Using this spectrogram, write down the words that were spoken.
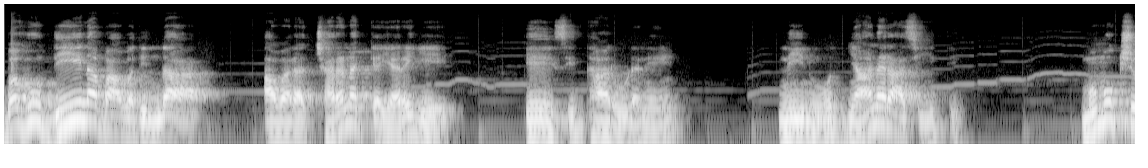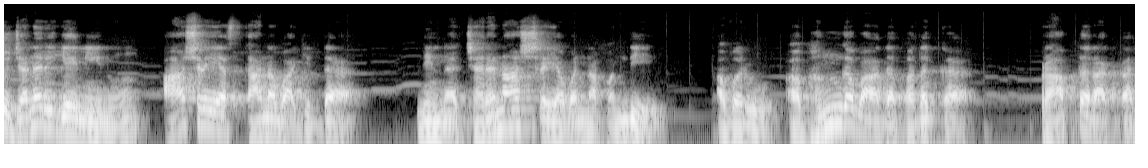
ಬಹು ದೀನ ಭಾವದಿಂದ ಅವರ ಚರಣಕ್ಕೆ ಎರಗಿ, ಹೇ ಸಿದ್ಧಾರೂಢನೆ, ನೀನು ಜ್ಞಾನರಾಶಿ ಇದ್ದಿ ಮುಮುಕ್ಷು ಜನರಿಗೆ ನೀನು ಆಶ್ರಯ ಸ್ಥಾನವಾಗಿದ್ದ ನಿನ್ನ ಚರಣಾಶ್ರಯವನ್ನ ಹೊಂದಿ, ಅವರು ಅಭಂಗವಾದ ಪದಕ ಪ್ರಾಪ್ತರಾಗ್ತಾರ.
